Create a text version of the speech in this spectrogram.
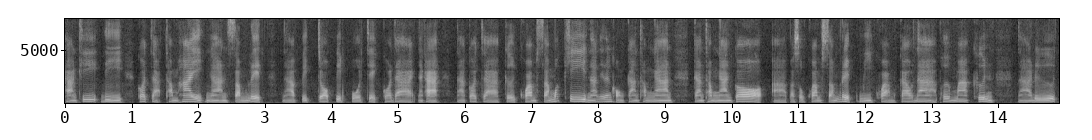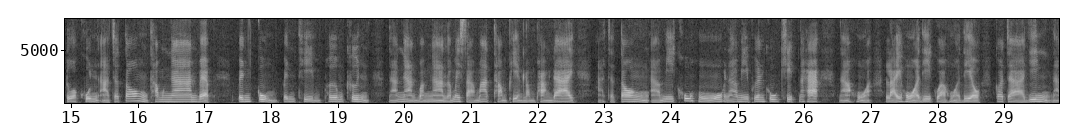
ทางที่ดีก็จะทำให้งานสำเร็จนะปิดจ็อบปิดโปรเจกต์ก็ได้นะคะนะก็จะเกิดความสามัคคีนะในเรื่องของการทำงาน การทำงานก็ประสบความสำเร็จมีความก้าวหน้าเพิ่มมากขึ้นนะหรือตัวคุณอาจจะต้องทำงานแบบเป็นกลุ่มเป็นทีมเพิ่มขึ้นนะงานบางงานเราไม่สามารถทำเพียงลำพังได้ อาจจะต้องอมีคู่หูนะมีเพื่อนคู่คิดนะคะนะหัวหลายหัวดีกว่าหัวเดียว ก็จะยิ่งนะ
